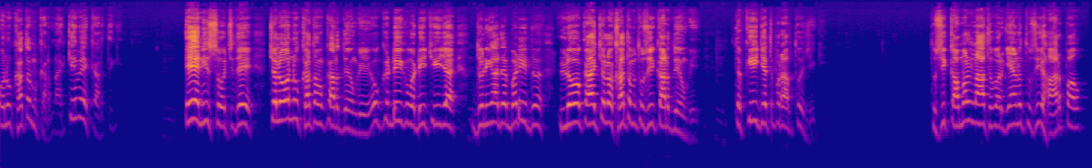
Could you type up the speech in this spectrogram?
ਉਹਨੂੰ ਖਤਮ ਕਰਨਾ ਕਿਵੇਂ ਕਰ ਦਈਏ? ਇਹ ਨਹੀਂ ਸੋਚਦੇ, ਚਲੋ ਉਹਨੂੰ ਖਤਮ ਕਰ ਦਿਓਗੇ। ਉਹ ਕਿੱਡੀ ਕੁ ਵੱਡੀ ਚੀਜ਼ ਹੈ। ਦੁਨੀਆ ਤੇ ਬੜੀ ਦ- ਲੋਕ ਆਏ, ਚਲੋ ਖਤਮ ਤੁਸੀਂ ਕਰ ਦਿਓਗੇ। ਤਾਂ ਕੀ ਜਿੱਤ ਪ੍ਰਾਪਤ ਹੋ ਜੇਗੀ? ਤੁਸੀਂ ਕਮਲਨਾਥ ਵਰਗਿਆਂ ਨੂੰ ਤੁਸੀਂ ਹਾਰ ਪਾਓ।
